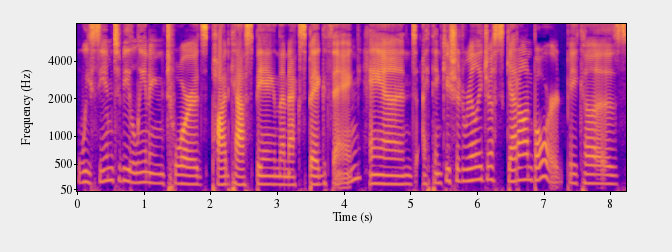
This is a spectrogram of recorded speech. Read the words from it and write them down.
we seem to be leaning towards podcasts being the next big thing. And I think you should really just get on board because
